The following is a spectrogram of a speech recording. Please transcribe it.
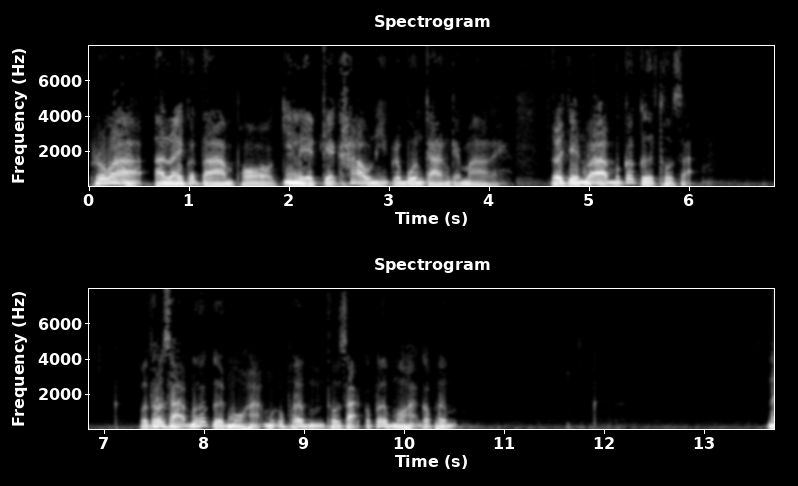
เพราะว่าอะไรก็ตามพอกิเลสแกเข้านี่กระบวนการแกมาเลย เราเห็นว่ามันก็เกิดโทสะพอโทสะมันก็เกิดโมหะ มันก็เพิ่ม โทสะก็เพิ่มโมหะก็เพิ่ม ใน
